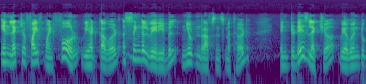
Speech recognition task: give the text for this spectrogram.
In lecture 5.4, we had covered a single variable Newton-Raphson's method. In today's lecture, we are going to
